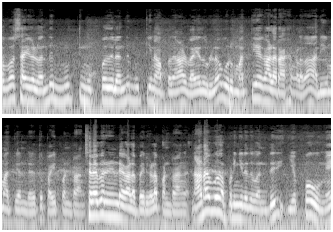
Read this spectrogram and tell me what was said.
விவசாயிகள் வந்து நூற்றி முப்பதுலேருந்து நூற்றி நாற்பது நாள் வயது உள்ள ஒரு மத்திய கால ரகங்களை தான் அதிகமாக தேர்ந்தெடுத்து பயிர் பண்ணுறாங்க சில பேர் நீண்ட கால பயிர்களை பண்ணுறாங்க நடவு அப்படிங்கிறது வந்து எப்போவுமே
